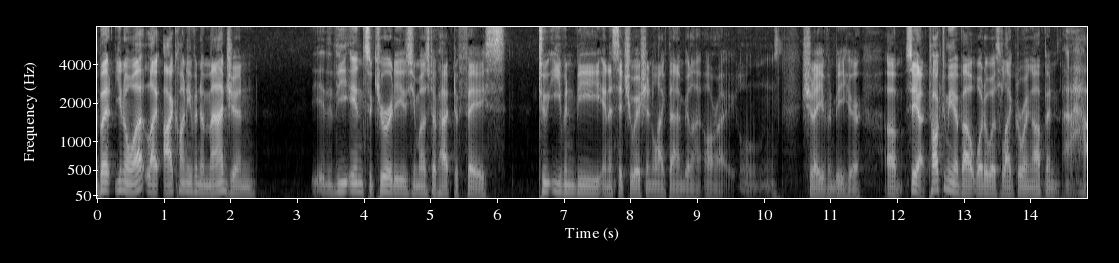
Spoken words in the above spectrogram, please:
but you know what like i can't even imagine the insecurities you must have had to face to even be in a situation like that and be like all right um, should i even be here um, so yeah talk to me about what it was like growing up and how,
